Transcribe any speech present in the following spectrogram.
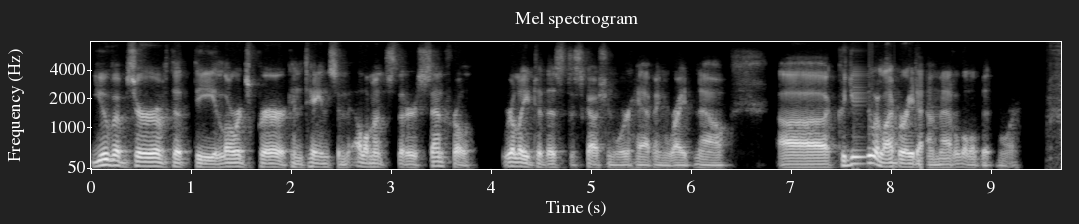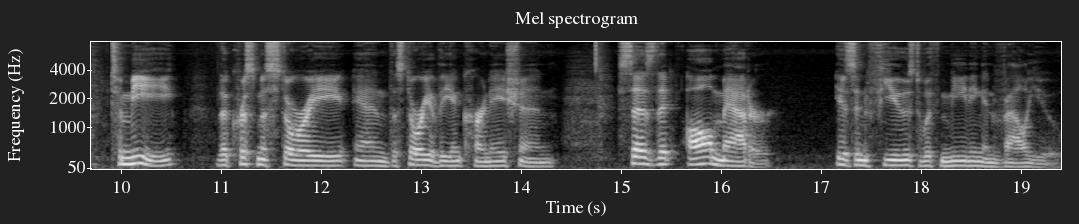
you've observed that the Lord's Prayer contains some elements that are central really to this discussion we're having right now. Uh, could you elaborate on that a little bit more? To me, the Christmas story and the story of the incarnation says that all matter is infused with meaning and value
